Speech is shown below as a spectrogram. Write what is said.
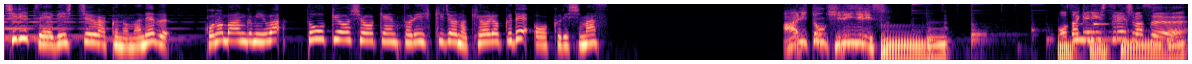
私立恵比寿中学のマネ部。この番組は東京証券取引所の協力でお送りします。アリとキリギリス。お先に失礼します。ア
